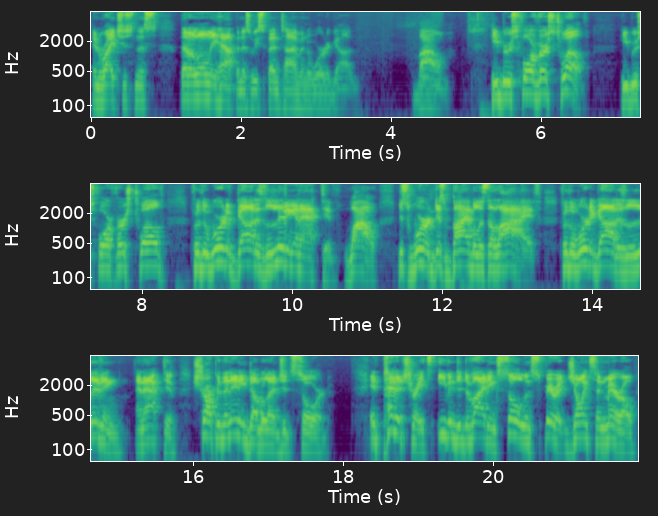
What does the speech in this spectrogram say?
in righteousness that'll only happen as we spend time in the Word of God. Boom. Hebrews 4, verse 12. Hebrews 4, verse 12. For the word of God is living and active. Wow. This word, this Bible is alive. For the word of God is living and active, sharper than any double edged sword it penetrates even to dividing soul and spirit, joints and marrow.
